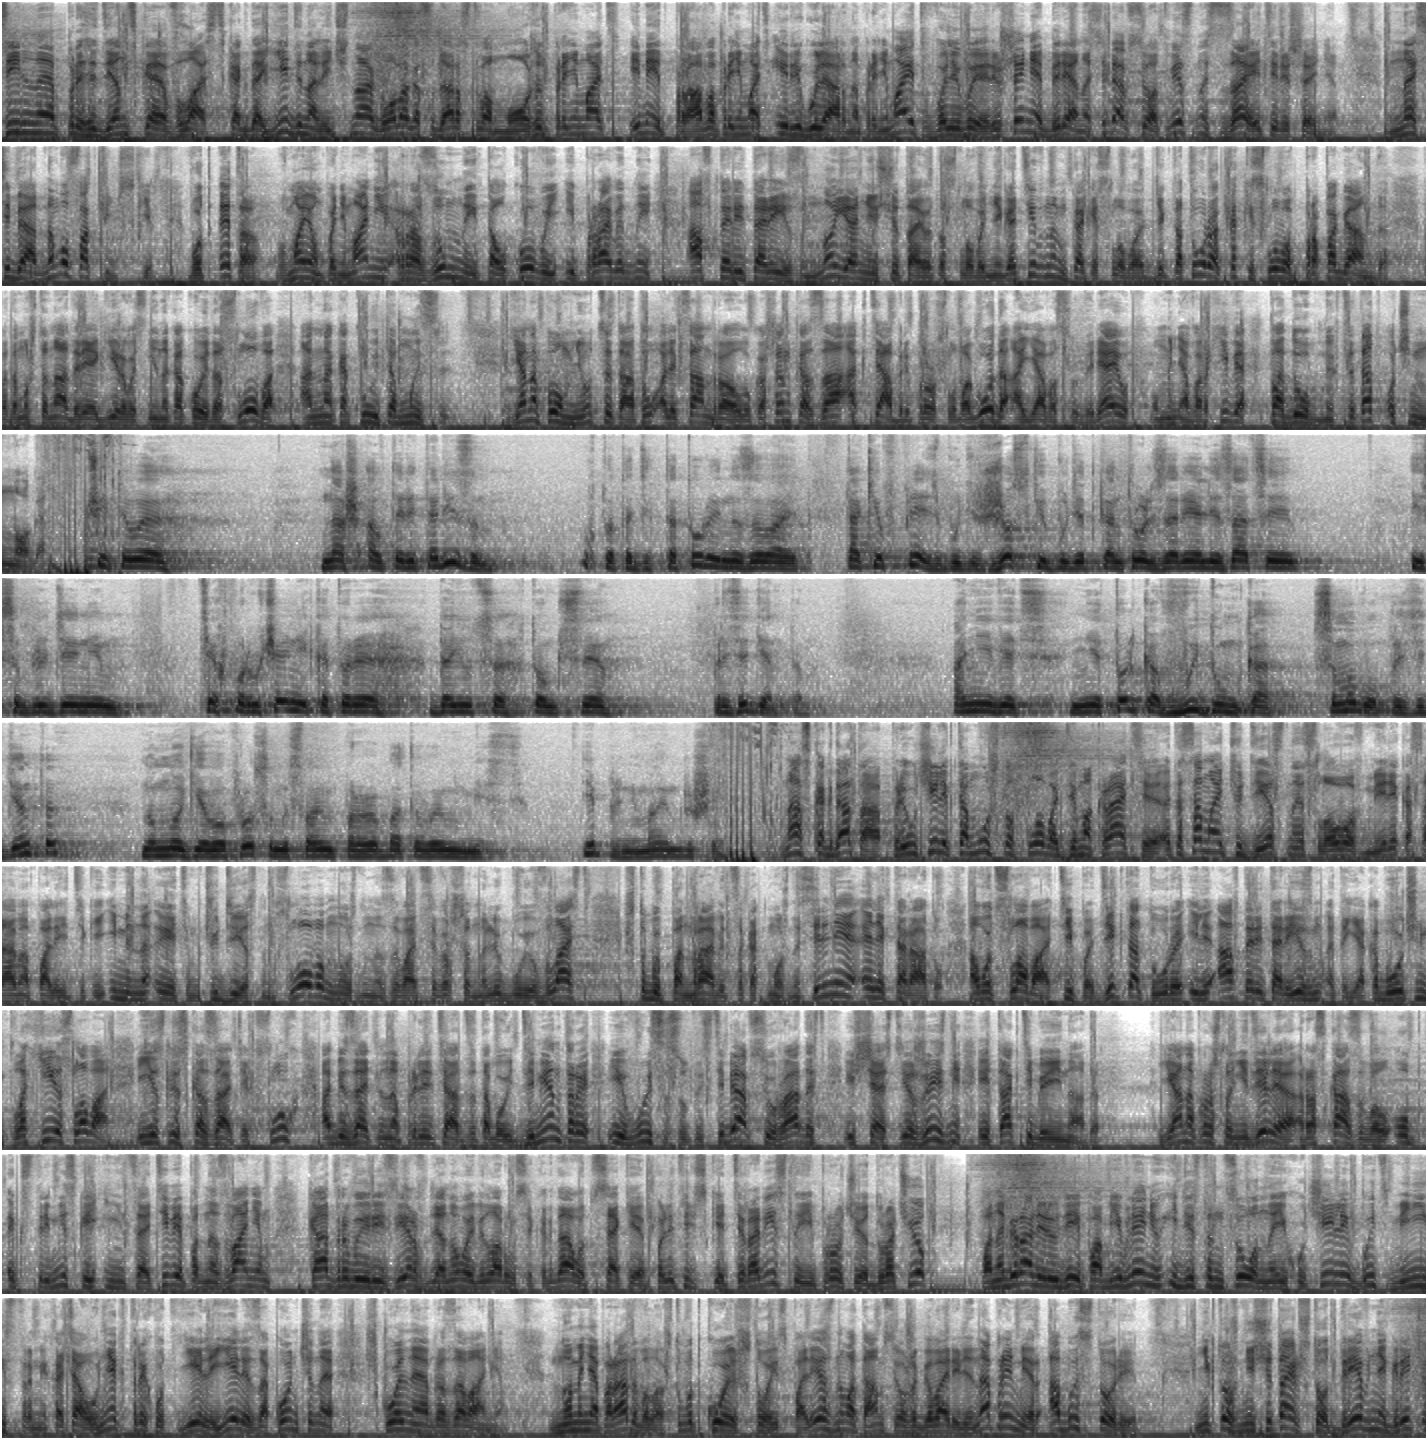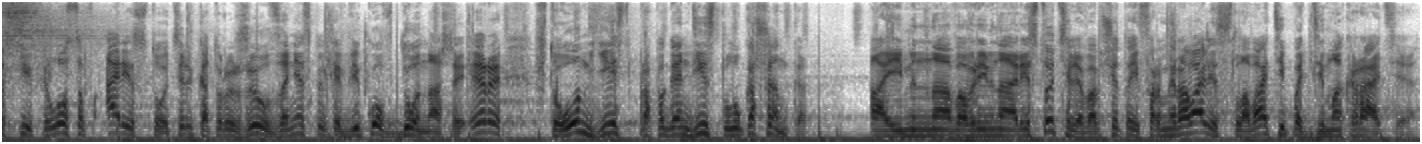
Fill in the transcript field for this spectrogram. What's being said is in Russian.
сильная президентская власть, когда единолично глава государства может принимать, имеет право принимать и регулярно принимает волевые решения, беря на себя всю ответственность за эти решения. На себя одного фактически. Вот это, в моем понимании, разумный, толковый и праведный авторитаризм. Но я не считаю это слово негативным, как и слово диктатура, как и слово пропаганда. Потому что надо реагировать не на какое-то слово, а на какую-то мысль. Я напомню цитату Александра Лукашенко за октябрь прошлого года, а я вас уверяю, у меня в архиве подобных цитат очень много. Учитывая наш авторитаризм, ну, кто-то диктатурой называет, так и впредь будет. Жесткий будет контроль за реализацией и соблюдением тех поручений, которые даются в том числе президентом. Они ведь не только выдумка самого президента, но многие вопросы мы с вами прорабатываем вместе и принимаем решения. Нас когда-то приучили к тому, что слово «демократия» — это самое чудесное слово в мире касаемо политики. Именно этим чудесным словом нужно называть совершенно любую власть, чтобы понравиться как можно сильнее электорату. А вот слова типа «диктатура» или «авторитаризм» — это якобы очень плохие слова. И если сказать их вслух, обязательно прилетят за тобой дементоры и высосут из тебя всю радость и счастье жизни, и так тебе и надо. Я на прошлой неделе рассказывал об экстремистской инициативе под названием «Кадровый резерв для Новой Беларуси», когда вот всякие политические террористы и прочее дурачье понабирали людей по объявлению и дистанционно их учили быть министрами, хотя у некоторых вот еле-еле законченное школьное образование. Но меня порадовало, что вот кое-что из полезного там все же говорили. Например, об истории. Никто же не считает, что древнегреческий философ Аристотель, который жил за несколько веков до нашей эры, что он есть пропагандист Лукашенко. А именно во времена Аристотеля вообще-то и формировались слова типа «демократия».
